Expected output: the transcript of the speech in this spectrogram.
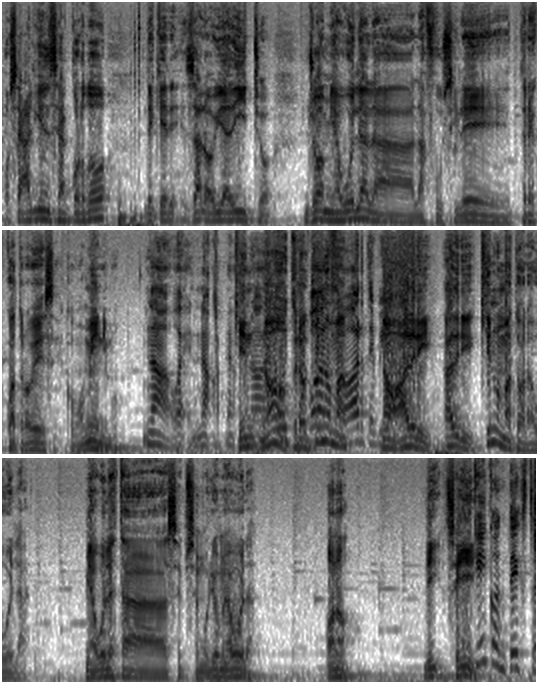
o sea, alguien se acordó de que ya lo había dicho. Yo a mi abuela la, fusilé tres, cuatro veces, como mínimo. No, bueno, no. no, ¿Quién, no, pero ¿quién no mató? No, Adri, Adri, ¿quién no mató a la abuela? Mi abuela está. Se, murió mi abuela. ¿O no? sí. ¿En qué contexto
